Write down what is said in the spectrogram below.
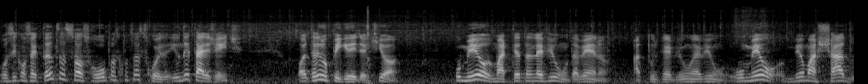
Você consegue tanto as suas roupas quanto as coisas. E um detalhe, gente. Olha, tá vendo o upgrade aqui, ó? O meu martelo tá no level 1, tá vendo? A túnica level 1, level 1. O meu, meu machado,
